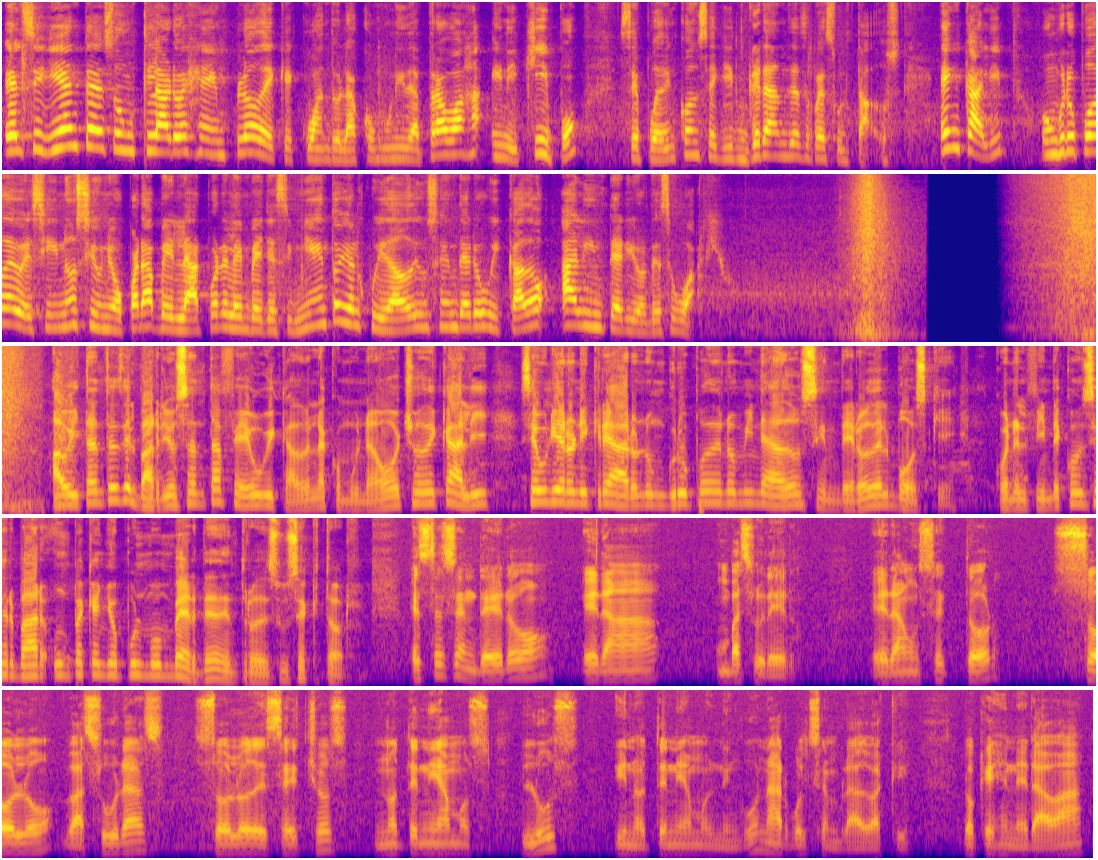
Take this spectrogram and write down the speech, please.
El siguiente es un claro ejemplo de que cuando la comunidad trabaja en equipo se pueden conseguir grandes resultados. En Cali, un grupo de vecinos se unió para velar por el embellecimiento y el cuidado de un sendero ubicado al interior de su barrio. Habitantes del barrio Santa Fe, ubicado en la comuna 8 de Cali, se unieron y crearon un grupo denominado Sendero del Bosque, con el fin de conservar un pequeño pulmón verde dentro de su sector. Este sendero era un basurero. Era un sector solo basuras, solo desechos, no teníamos luz y no teníamos ningún árbol sembrado aquí, lo que generaba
